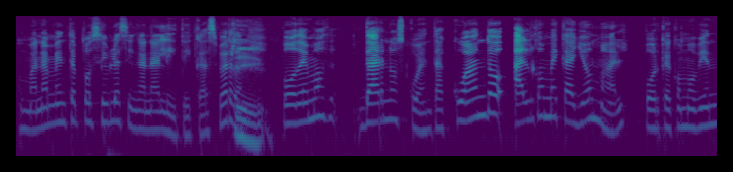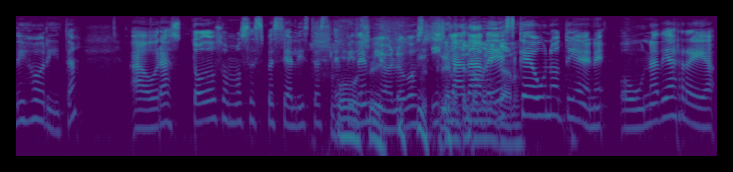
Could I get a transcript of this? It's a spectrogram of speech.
humanamente posible sin analíticas, ¿verdad? Sí. Podemos darnos cuenta cuando algo me cayó mal, porque como bien dijo ahorita, ahora todos somos especialistas Oh, sí. epidemiólogos y cada vez que uno tiene o una diarrea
